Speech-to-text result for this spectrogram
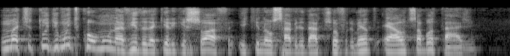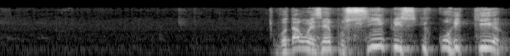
uma atitude muito comum na vida daquele que sofre e que não sabe lidar com o sofrimento é a autossabotagem. Vou dar um exemplo simples e corriqueiro,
